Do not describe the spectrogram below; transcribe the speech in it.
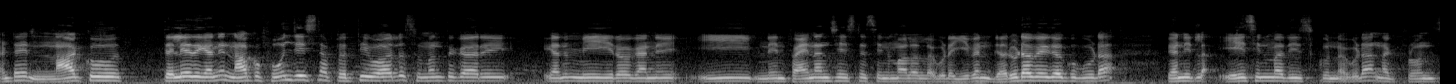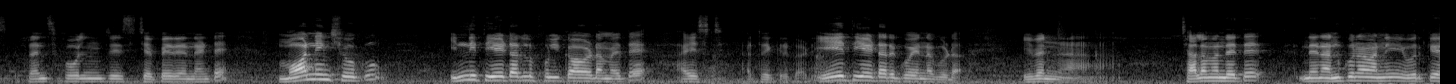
అంటే నాకు తెలియదు కానీ నాకు ఫోన్ చేసిన ప్రతి వాళ్ళు సుమంత్ గారి కానీ మీ హీరో కానీ ఈ నేను ఫైనాన్స్ చేసిన సినిమాలలో కూడా ఈవెన్ గరుడ వేగకు కూడా కానీ ఇట్లా ఏ సినిమా తీసుకున్నా కూడా నాకు ఫ్రెండ్స్ ఫ్రెండ్స్ ఫోన్ చేసి చెప్పేది ఏంటంటే మార్నింగ్ షోకు ఇన్ని థియేటర్లు ఫుల్ కావడం అయితే హైయెస్ట్ ట్రిక్ రికార్డ్. ఏ థియేటర్కి పోయినా కూడా ఈవెన్ చాలామంది అయితే నేను అనుకున్నామని ఊరికే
